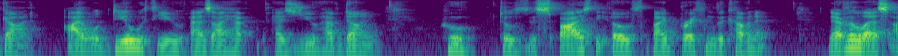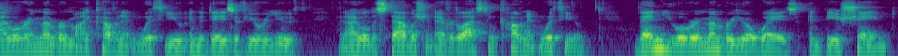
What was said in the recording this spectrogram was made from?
God, I will deal with you as I have as you have done, who despise the oath by breaking the covenant. Nevertheless, I will remember my covenant with you in the days of your youth, and I will establish an everlasting covenant with you. Then you will remember your ways and be ashamed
